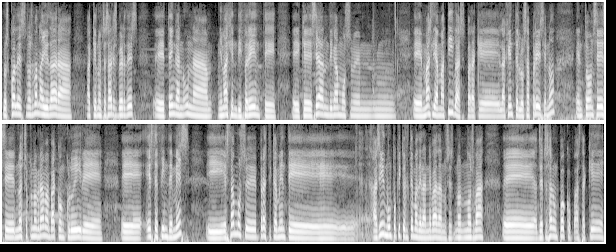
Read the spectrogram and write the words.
los cuales nos van a ayudar a, que nuestras áreas verdes eh, tengan una imagen diferente, eh, que sean, digamos, mm, eh, más llamativas para que la gente los aprecie, ¿no? Entonces, nuestro cronograma va a concluir este fin de mes y estamos prácticamente así un poquito el tema de la nevada nos, nos va a retrasar un poco hasta que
